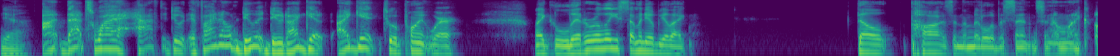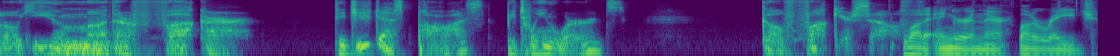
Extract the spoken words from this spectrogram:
Yeah. I, that's why I have to do it. If I don't do it, dude, I get I get to a point where, like, literally, somebody will be like, they'll pause in the middle of a sentence, and I'm like, "Oh, you motherfucker! Did you just pause between words? Go fuck yourself." A lot of anger in there. A lot of rage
